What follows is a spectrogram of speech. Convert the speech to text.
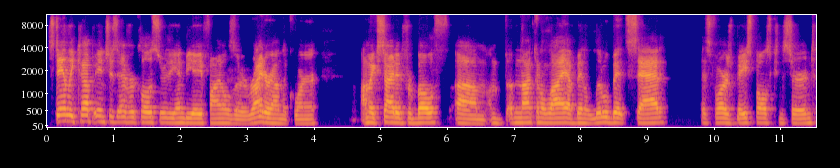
Stanley Cup inches ever closer. The NBA finals are right around the corner. I'm excited for both. Um, I'm, I'm not going to lie, I've been a little bit sad as far as baseball is concerned.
